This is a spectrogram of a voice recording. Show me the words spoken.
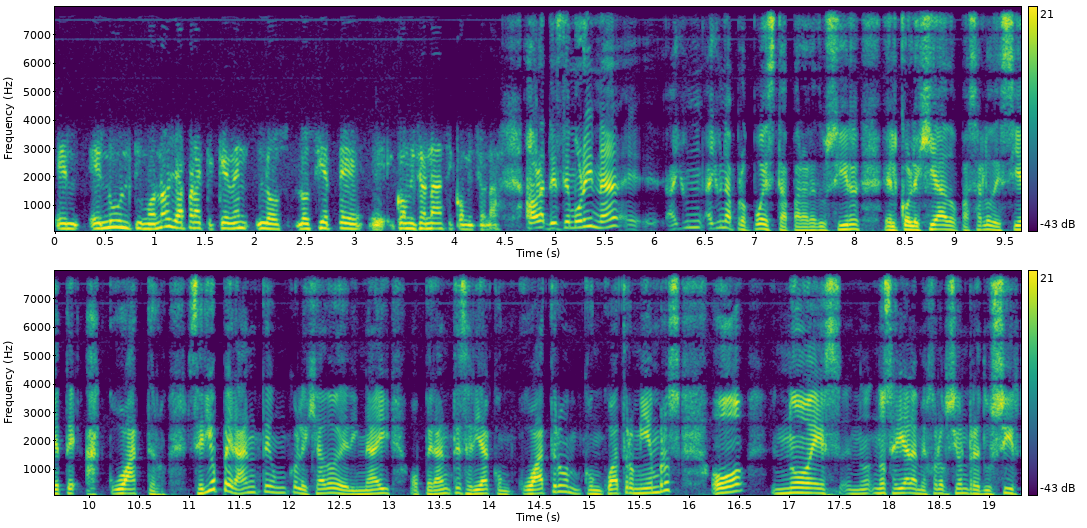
el, el último, ¿no? Ya para que queden los, los siete eh, comisionadas y comisionados. Ahora, desde Morena eh, hay, un, hay una propuesta para reducir el colegiado, pasarlo de siete a cuatro. ¿Sería operante un colegiado del INAI? ¿Operante sería con cuatro, con cuatro miembros? ¿O no, es, no, no sería la mejor opción reducir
